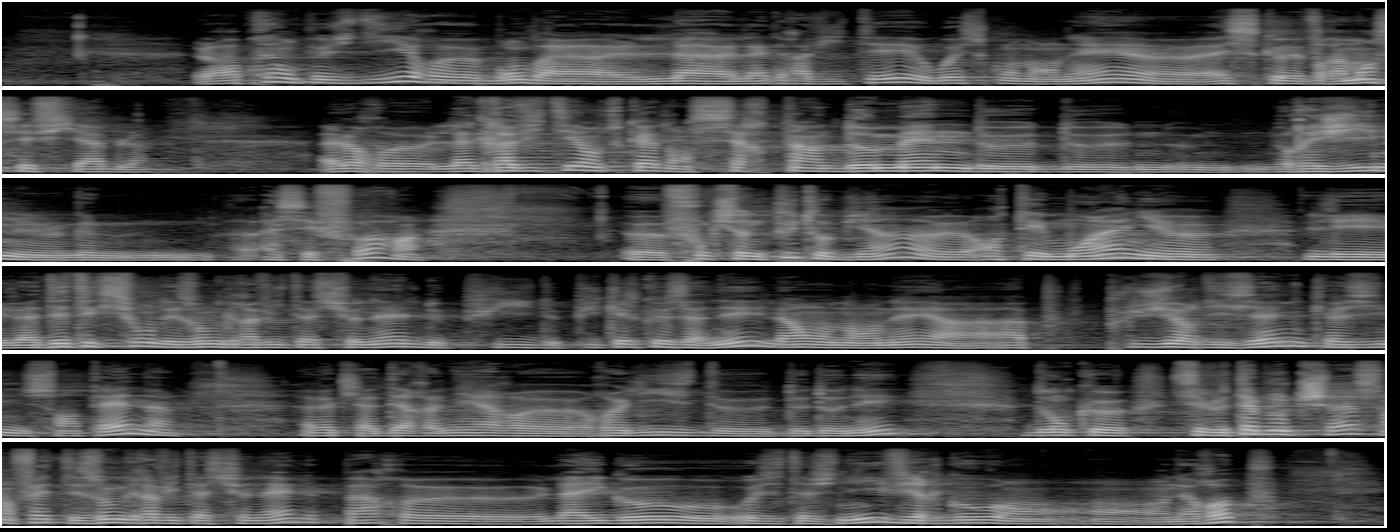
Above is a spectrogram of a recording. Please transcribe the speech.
Alors après, on peut se dire, euh, bon, bah, la, gravité, où est-ce qu'on en est euh, Est-ce que vraiment c'est fiable? Alors euh, la gravité, en tout cas dans certains domaines de, régime assez forts, fonctionne plutôt bien. en témoigne la détection des ondes gravitationnelles depuis, quelques années. Là, on en est à plusieurs dizaines, quasi une centaine avec la dernière euh, release de, données. Donc euh, c'est le tableau de chasse en fait des ondes gravitationnelles par euh, LIGO aux États-Unis, Virgo en, Europe,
